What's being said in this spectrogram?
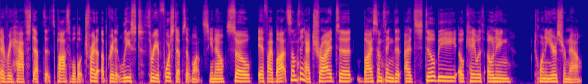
every half step that's possible but try to upgrade at least 3 or 4 steps at once you know so if i bought something i tried to buy something that i'd still be okay with owning 20 years from now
